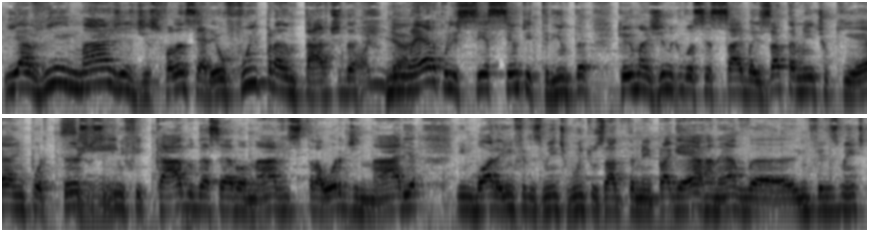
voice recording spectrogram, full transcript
e havia imagens disso. Falando sério, eu fui para a Antártida Olha. num Hércules C-130, que eu imagino que você saiba exatamente o que é, a importância, Sim. o significado dessa aeronave extraordinária, embora infelizmente muito usado também para guerra, né? Infelizmente.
